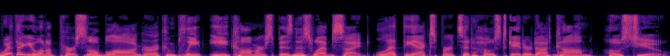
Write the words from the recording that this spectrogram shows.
Whether you want a personal blog or a complete e-commerce business website, let the experts at HostGator.com host you.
